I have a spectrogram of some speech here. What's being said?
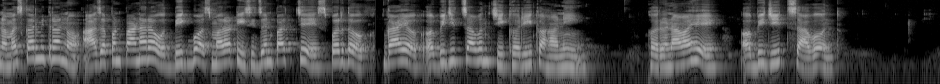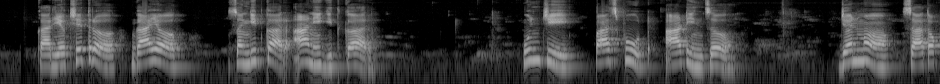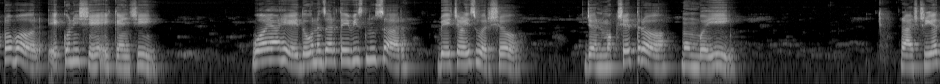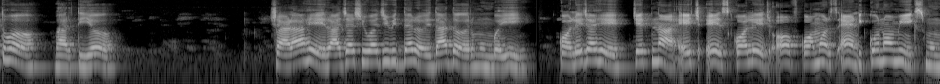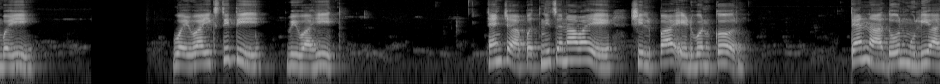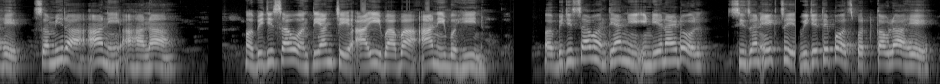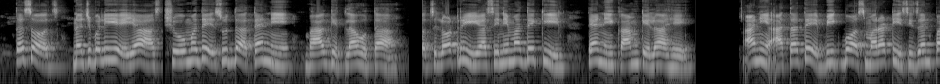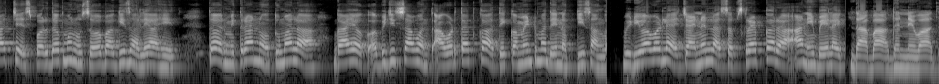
नमस्कार मित्रांनो आज आपण पाहणार आहोत बिग बॉस मराठी सीझन पाचचे स्पर्धक गायक अभिजित सावंतची खरी कहाणी. खरं नाव आहे अभिजित सावंत. कार्यक्षेत्र गायक संगीतकार आणि गीतकार. उंची पाच फूट आठ इंच. जन्म सात ऑक्टोबर एकोणीसशे एक्याऐंशी. वय आहे दोन हजार तेवीसनुसार बेचाळीस वर्ष. जन्मक्षेत्र मुंबई. राष्ट्रीयत्व भारतीय. शाळा आहे राजा शिवाजी विद्यालय दादर मुंबई. कॉलेज आहे. Chetana H S college of commerce and economics Mumbai. वैवाहिक स्थिती विवाहित. त्यांच्या पत्नीचं नाव आहे शिल्पा एडवणकर. त्यांना दोन मुली आहेत समीरा आणि आहाना. अभिजित सावंत यांचे आई बाबा आणि बहीण. अभिजित सावंत यांनी इंडियन आयडॉल सीझन एकचे विजेतेपद पटकावलं आहे. तसंच नजबलिये या शोमध्ये सुद्धा त्यांनी भाग घेतला होता. तसंच लॉटरी या सिनेमात देखील त्यांनी काम केलं आहे. आणि आता ते बिग बॉस मराठी सीझन पाचचे स्पर्धक म्हणून सहभागी झाले आहेत. तर मित्रांनो तुम्हाला गायक अभिजित सावंत आवडतात का ते कमेंटमध्ये नक्की सांगा. व्हिडिओ आवडल्यास चॅनलला सबस्क्राईब करा आणि बेल ऐक दाबा. धन्यवाद.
